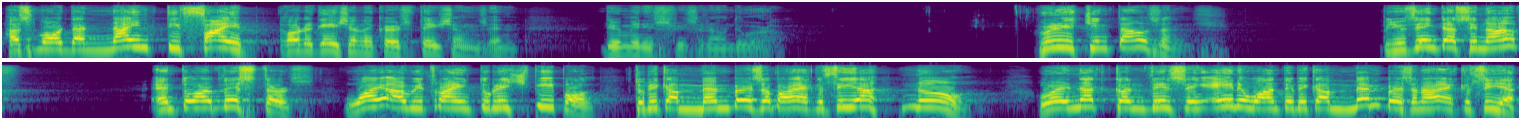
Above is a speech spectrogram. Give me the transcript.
has more than 95 congregation and stations and their ministries around the world reaching thousands. Do you think that's enough? And to our visitors, why are we trying to reach people? To become members of our ecclesia? No. We're not convincing anyone to become members in our ecclesia,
